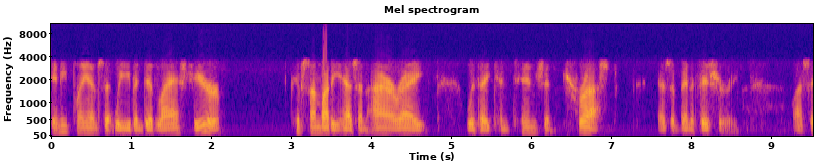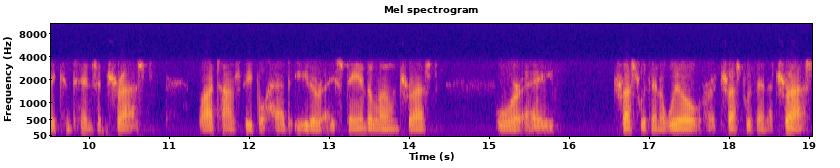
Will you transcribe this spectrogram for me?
any plans that we even did last year, if somebody has an IRA with a contingent trust as a beneficiary, when I say contingent trust, a lot of times people have either a standalone trust or a trust within a will or a trust within a trust,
